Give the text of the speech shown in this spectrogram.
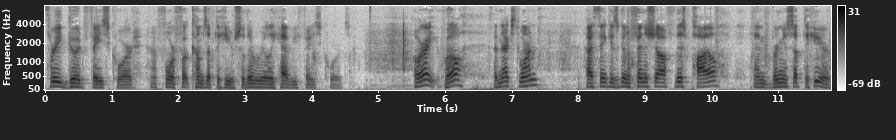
three good face cord. Uh, four foot comes up to here, so they're really heavy face cords. All right, well, the next one I think is going to finish off this pile and bring us up to here.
